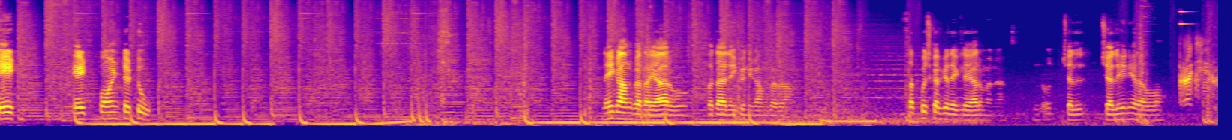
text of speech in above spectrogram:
एट एट पॉइंट टू नहीं काम कर रहा यार वो पता नहीं क्यों नहीं काम कर रहा। सब कुछ करके देख लिया यार मैंने। चल चल ही नहीं रहा वो। Right here.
